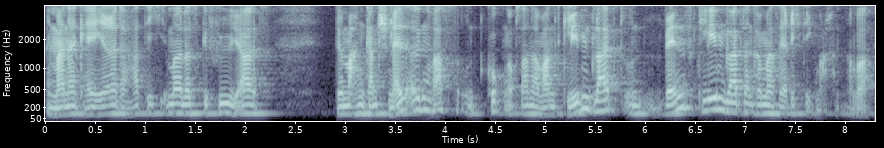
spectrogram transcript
in meiner Karriere, da hatte ich immer das Gefühl, ja, jetzt, wir machen ganz schnell irgendwas und gucken, ob es an der Wand kleben bleibt. Und wenn es kleben bleibt, dann können wir es ja richtig machen. Aber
